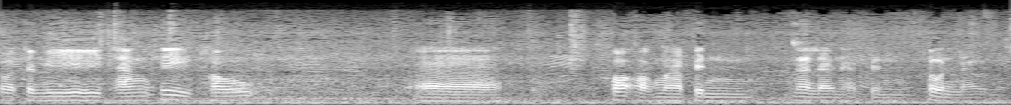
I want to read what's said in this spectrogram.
ก็ จะมีทั้งที่เขาเอ่อเพาะออกมาเป็นนั่นแล้วนะเป็นต้นแล้วนะ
